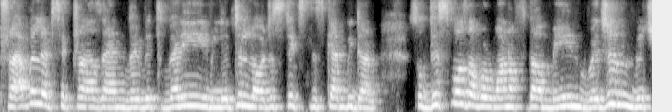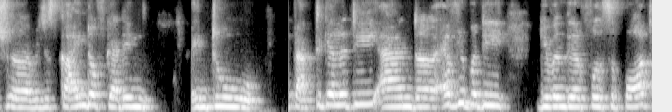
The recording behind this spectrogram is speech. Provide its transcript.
travel etc and with very little logistics this can be done. So this was our one of the main vision which uh, which is kind of getting into practicality and uh, everybody given their full support.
